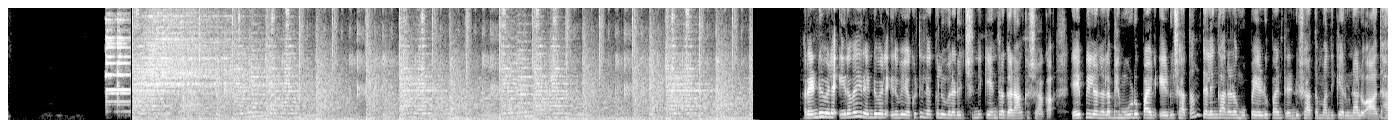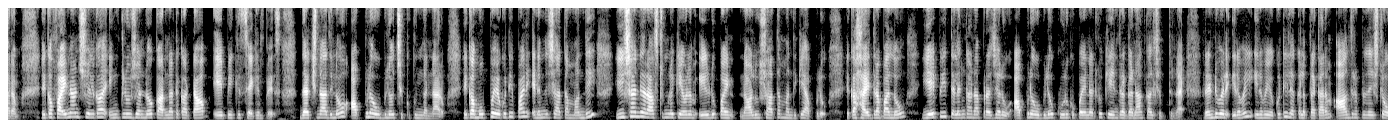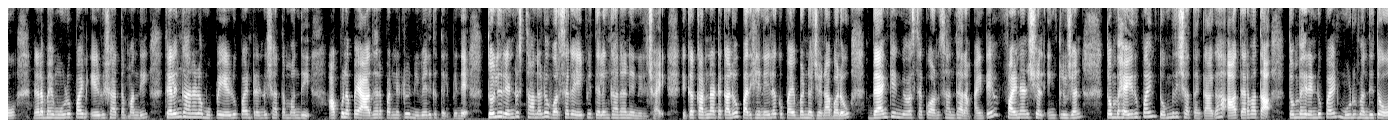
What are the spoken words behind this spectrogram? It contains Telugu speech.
రెండు వేల ఇరవై రెండు వేల ఇరవై ఒకటి లెక్కలు వెల్లడించింది కేంద్ర గణాంక శాఖ. ఏపీలో నలభై మూడు పాయింట్ ఏడు శాతం తెలంగాణలో ముప్పై ఏడు పాయింట్ రెండు శాతం మందికే రుణాలు ఆధారం. ఇక ఫైనాన్షియల్గా ఇంక్లూజన్లో కర్ణాటక టాప్ ఏపీకి సెకండ్ ప్లేస్. దక్షిణాదిలో అప్పుల ఉబిలో చిక్కుకుందన్నారు. ఇక ముప్పై ఒకటి పాయింట్ ఎనిమిది శాతం మంది ఈశాన్య రాష్ట్రంలో కేవలం ఏడు పాయింట్ నాలుగు శాతం మందికే అప్పులు. ఇక హైదరాబాద్లో ఏపీ తెలంగాణ ప్రజలు అప్పుల ఉబిలో కూరుకుపోయినట్లు కేంద్ర గణాంకాలు చెబుతున్నాయి రెండు వేల ఇరవై ఇరవై ఒకటి లెక్కల ప్రకారం ఆంధ్రప్రదేశ్లో నలభై మూడు పాయింట్ ఏడు శాతం మంది తెలంగాణలో ముప్పై ఏడు పాయింట్ రెండు శాతం మంది అప్పులపై ఆధారపడినట్లు నివేదిక తెలిపింది. తొలి రెండు స్థానాలు వరుసగా ఏపీ తెలంగాణనే నిలిచాయి. ఇక కర్ణాటకలో పదిహేనేళ్ళకు పైబడిన జనాభాలో బ్యాంకింగ్ వ్యవస్థకు అనుసంధానం అంటే ఫైనాన్షియల్ ఇంక్లూజన్ తొంభై ఐదు పాయింట్ తొమ్మిది శాతం కాగా ఆ తర్వాత తొంభై రెండు పాయింట్ మూడు మందితో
